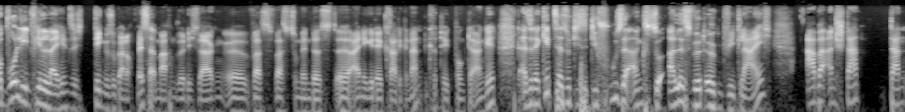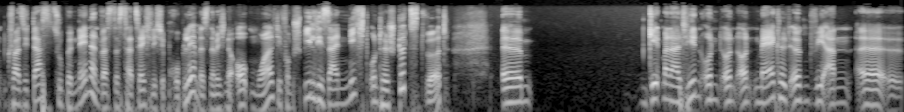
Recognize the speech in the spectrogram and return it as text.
obwohl die in vielerlei Hinsicht Dinge sogar noch besser machen, würde ich sagen, äh, was, was zumindest äh, einige der gerade genannten Kritikpunkte angeht. Also da gibt es ja so diese diffuse Angst, so alles wird irgendwie gleich. Aber anstatt dann quasi das zu benennen, was das tatsächliche Problem ist, nämlich eine Open World, die vom Spieldesign nicht unterstützt wird, ähm, geht man halt hin und, und, und mäkelt irgendwie an, äh,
